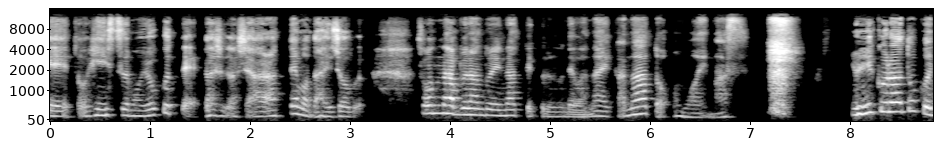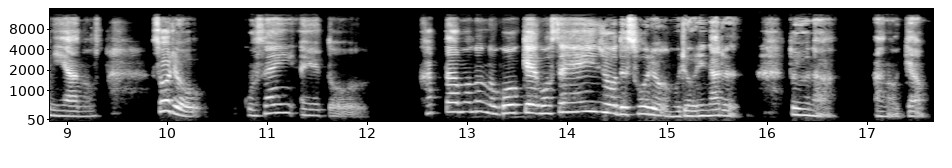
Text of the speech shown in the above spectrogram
えっ、ー、と、品質も良くって、ガシガシ洗っても大丈夫。そんなブランドになってくるのではないかなと思います。ユニクロは特にあの、送料5000、えっ、ー、と、買ったものの合計5000円以上で送料が無料になるというような、あの、キャン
